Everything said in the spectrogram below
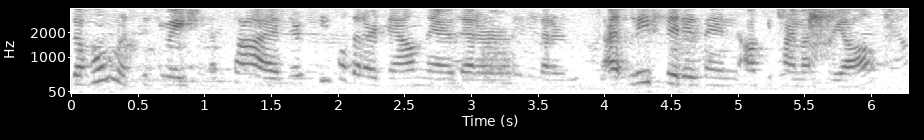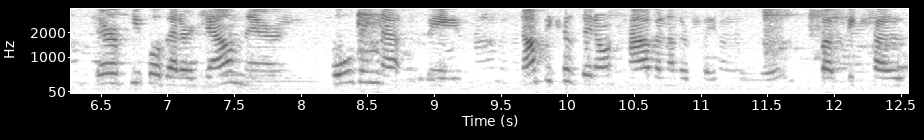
the homeless situation aside, there's people that are down there that are that are at least it is in Occupy Montreal. There are people that are down there holding that space not because they don't have another place to live, but because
